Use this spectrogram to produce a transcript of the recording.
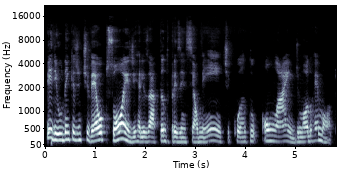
período em que a gente tiver opções de realizar tanto presencialmente quanto online, de modo remoto.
